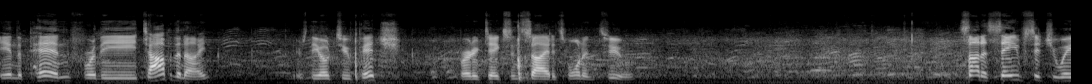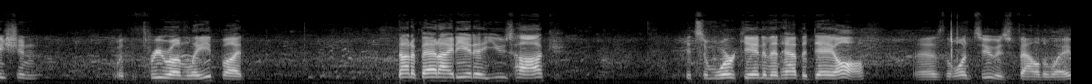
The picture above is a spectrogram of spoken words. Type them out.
in the pen for the top of the ninth. Here's the 0-2 pitch. Burdick takes inside. It's one and two. It's not a save situation with the three-run lead, but not a bad idea to use Hock, get some work in, and then have the day off as the one-two is fouled away.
